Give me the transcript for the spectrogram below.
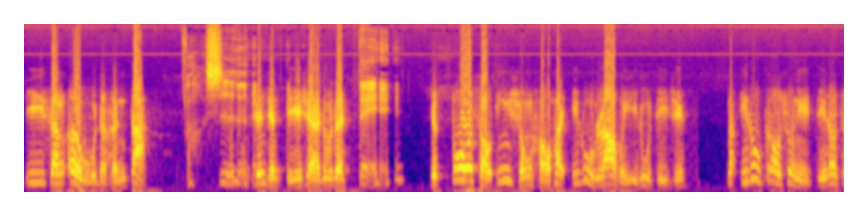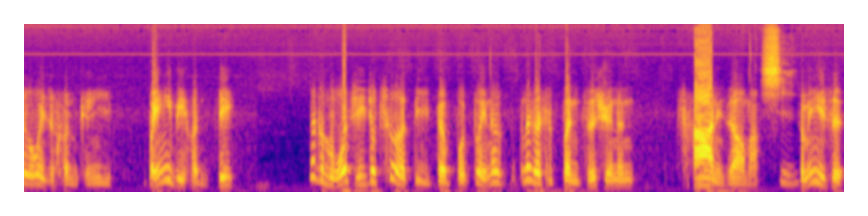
一三二五的恒大啊？是，先前跌下来，对不对？对，有多少英雄好汉一路拉回，一路低接，那一路告诉你跌到这个位置很便宜，本一比很低，那个逻辑就彻底的不对，那个那个是本质学能差，你知道吗？是，什么意思？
